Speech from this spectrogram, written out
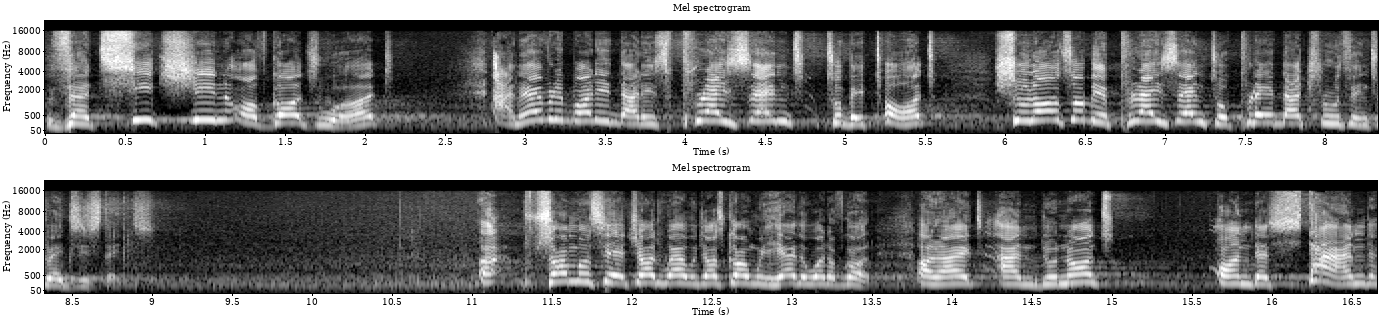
the teaching of God's word, and everybody that is present to be taught should also be present to pray that truth into existence. Uh, some will say a church where we just come, we hear the word of God, all right, and do not understand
